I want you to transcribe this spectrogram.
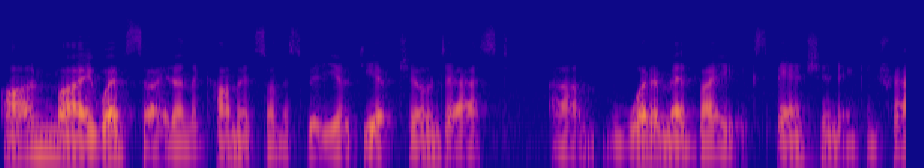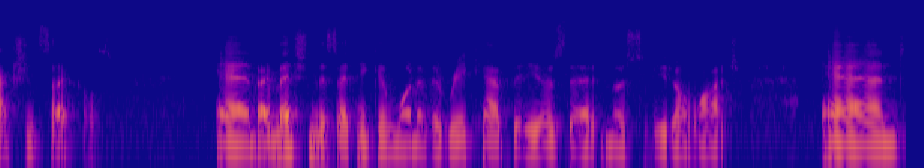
on my website, on the comments on this video, DF Jones asked um, what I meant by expansion and contraction cycles. And I mentioned this, I think, in one of the recap videos that most of you don't watch. And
